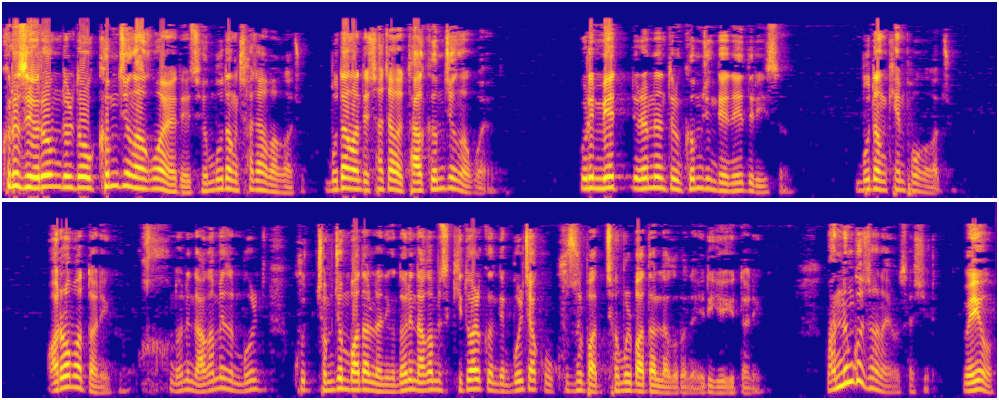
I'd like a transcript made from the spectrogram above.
그래서 여러분들도 검증하고 와야 돼. 저 무당 찾아봐가지고. 무당한테 찾아가지고 다 검증하고 와야 돼. 우리 몇, 랩런트는 검증된 애들이 있어. 무당 캠프 가가지고. 알아봤다니까. 아, 너네 나가면서 뭘 구, 점점 봐달라니까. 너네 나가면서 기도할 건데 뭘 자꾸 구슬 받, 점을 봐달라 그러네. 이렇게 얘기했다니까. 맞는 거잖아요, 사실. 왜요?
